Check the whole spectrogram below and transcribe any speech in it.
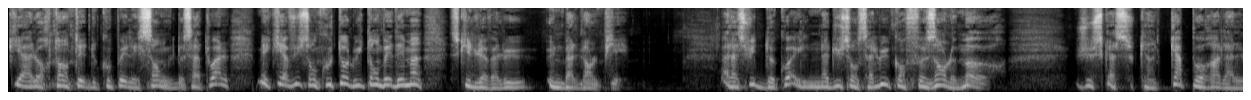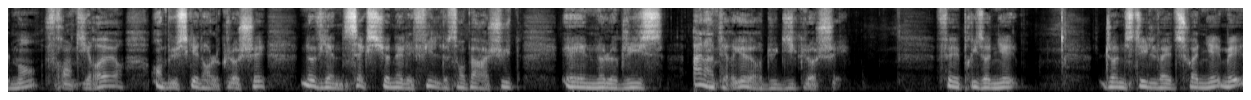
qui a alors tenté de couper les sangles de sa toile, mais qui a vu son couteau lui tomber des mains, ce qui lui a valu une balle dans le pied. À la suite de quoi il n'a dû son salut qu'en faisant le mort jusqu'à ce qu'un caporal allemand, franc-tireur, embusqué dans le clocher, ne vienne sectionner les fils de son parachute et ne le glisse à l'intérieur du dit clocher. Fait prisonnier, John Steele va être soigné, mais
